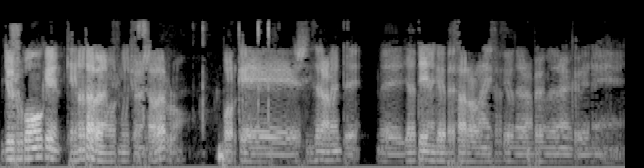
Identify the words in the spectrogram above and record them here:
Yo supongo que, que no tardaremos mucho en saberlo, porque sinceramente eh, ya tienen que empezar la organización del Gran Premio del año que viene,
